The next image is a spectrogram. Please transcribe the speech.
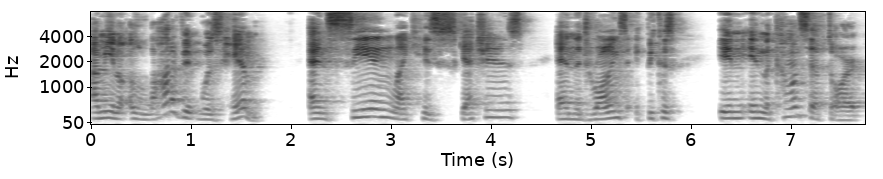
I mean, a lot of it was him and seeing like his sketches and the drawings because in in the concept art,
